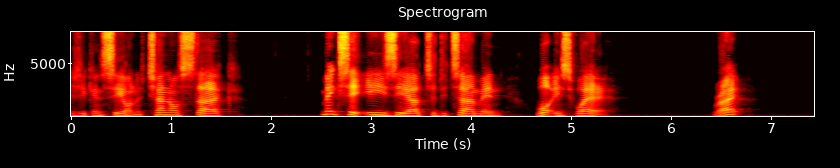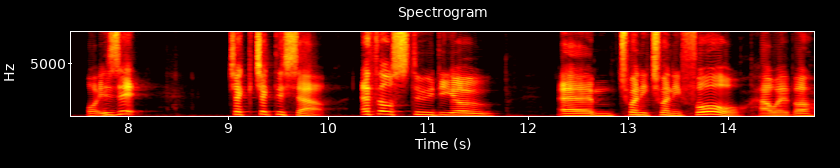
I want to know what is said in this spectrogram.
as you can see on the channel stack makes it easier to determine what is where right? Or is it? Check check this out. FL Studio um, 2024 however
